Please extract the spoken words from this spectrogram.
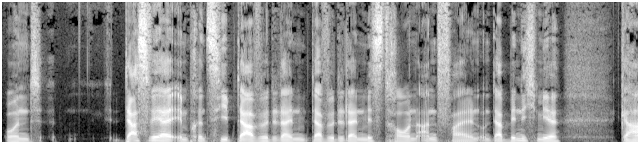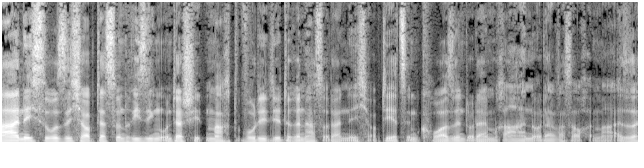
Und das wäre im Prinzip, da würde dein, da würde dein Misstrauen anfallen. Und da bin ich mir gar nicht so sicher, ob das so einen riesigen Unterschied macht, wo du die drin hast oder nicht, ob die jetzt im Chor sind oder im Rahn oder was auch immer. Also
